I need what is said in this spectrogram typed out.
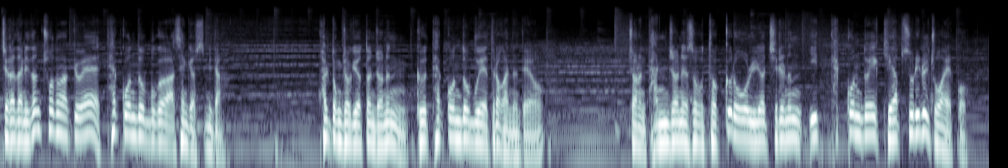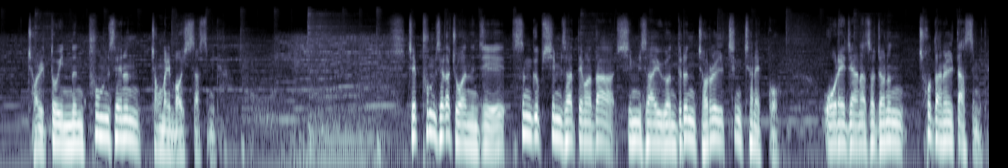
제가 다니던 초등학교에 태권도부가 생겼습니다. 활동적이었던 저는 그 태권도부에 들어갔는데요. 저는 단전에서부터 끌어올려 지르는 이 태권도의 기합 소리를 좋아했고 절도 있는 품새는 정말 멋있었습니다. 제 품새가 좋았는지 승급 심사 때마다 심사위원들은 저를 칭찬했고 오래지 않아서 저는 초단을 땄습니다.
